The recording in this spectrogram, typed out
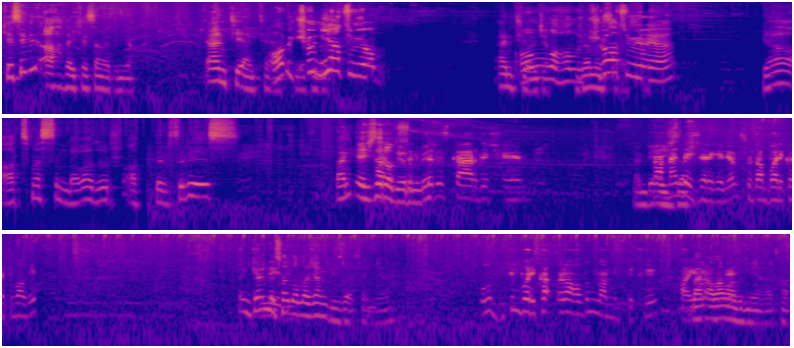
kesebilir. Ah be kesemedim yok. Anti anti. Abi anti. Q niye atmıyor? Anti hocam. Allah Allah Canın Q sağ olsun. atmıyor ya. Ya atmasın baba dur attırtırız. Ben ejder alıyorum bir. Sıktırız kardeşim. Ben bir Tamam ben de ejder. ejdere geliyorum. Şuradan barikatımı alayım. Ben gelmese de olacağım gibi zaten ya. Oğlum bütün barikatları aldım lan bitteki. Hayır, Ben alamadım ya tam.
